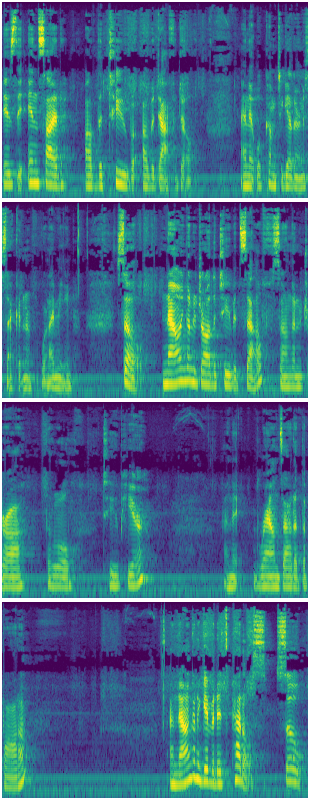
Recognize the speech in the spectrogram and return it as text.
is the inside of the tube of a daffodil. And it will come together in a second what I mean. So now I'm gonna draw the tube itself. So I'm gonna draw the little tube here and it rounds out at the bottom. And now I'm gonna give it its petals. So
